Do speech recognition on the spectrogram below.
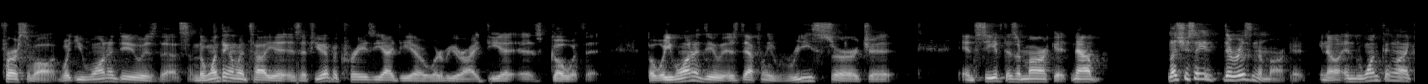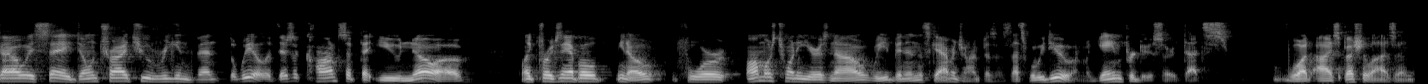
First of all what you want to do is this and the one thing i'm going to tell you is if you have a crazy idea or whatever your idea is go with it. But what you want to do is definitely research it and see if there's a market. Now let's just say there isn't a market you know and one thing like i always say don't try to reinvent the wheel. If there's a concept that you know of like, for example, you know, for almost 20 years now, we've been in the scavenger hunt business. That's what we do. I'm a game producer. That's what I specialize in.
